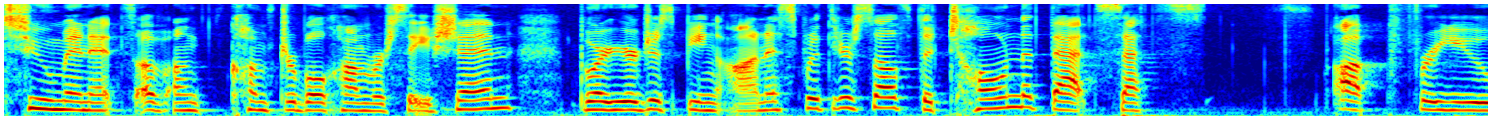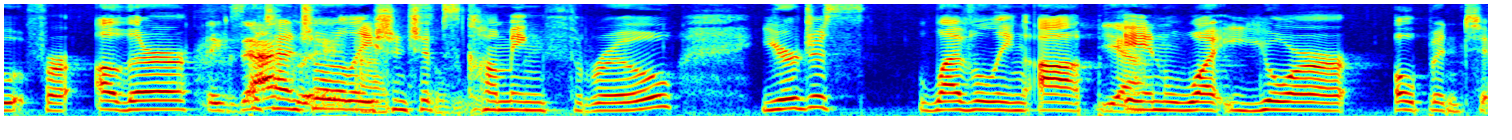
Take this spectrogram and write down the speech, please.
two minutes of uncomfortable conversation where you're just being honest with yourself the tone that that sets up for you for other Exactly. potential relationships coming through you're just leveling up Yeah. in what you're open to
